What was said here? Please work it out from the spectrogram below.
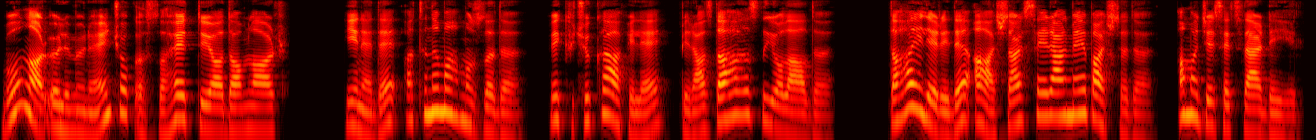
Bunlar ölümünü en çok ıslah ettiği adamlar. Yine de atını mahmuzladı ve küçük kafile biraz daha hızlı yol aldı. Daha ileride ağaçlar seyrelmeye başladı ama cesetler değil.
